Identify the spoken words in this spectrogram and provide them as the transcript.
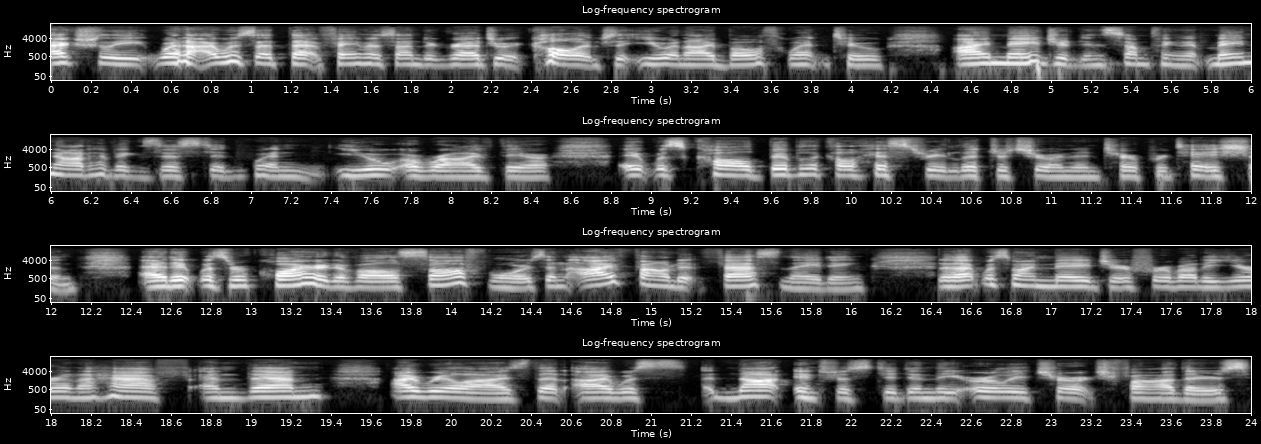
Actually, when I was at that famous undergraduate college that you and I both went to, I majored in something that may not have existed when you arrived there. It was called Biblical History, Literature, and Interpretation. And it was required of all sophomores. And I found it fascinating. That was my major for about a year and a half. And then I realized that I was not interested in the early church fathers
